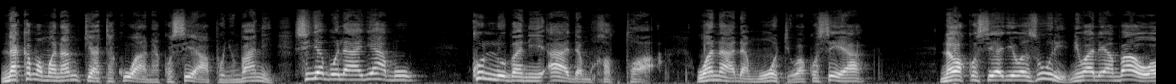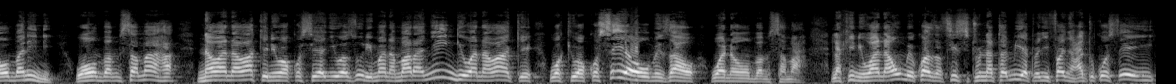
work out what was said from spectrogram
na kama mwanamke atakuwa anakosea hapo nyumbani si jambo la ajabu. Kullu bani adam khata. Wanadamu wote wakosea. Na wakoseaji wazuri? Ni wale ambao waomba nini? Waomba msamaha. Na wanawake ni wakoseaji wazuri maana mara nyingi wanawake wakiwakosea waume zao wanaomba msamaha. Lakini wanaume kwanza sisi tuna tabia tunajifanya hatukosei.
